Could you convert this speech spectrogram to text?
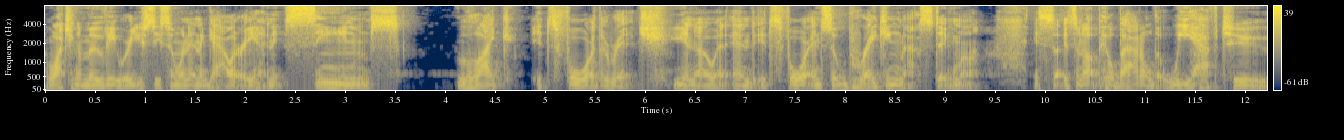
watching a movie where you see someone in a gallery and it seems like it's for the rich, you know, and, and it's for and so breaking that stigma it's it's an uphill battle that we have to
